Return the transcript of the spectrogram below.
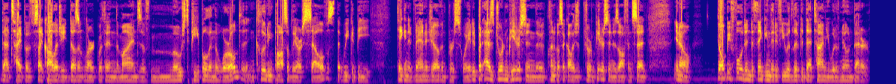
that type of psychology doesn't lurk within the minds of most people in the world, including possibly ourselves, that we could be taken advantage of and persuaded. But as Jordan Peterson, the clinical psychologist Jordan Peterson has often said, you know, don't be fooled into thinking that if you had lived at that time, you would have known better.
